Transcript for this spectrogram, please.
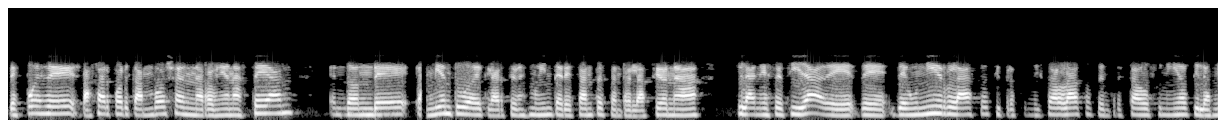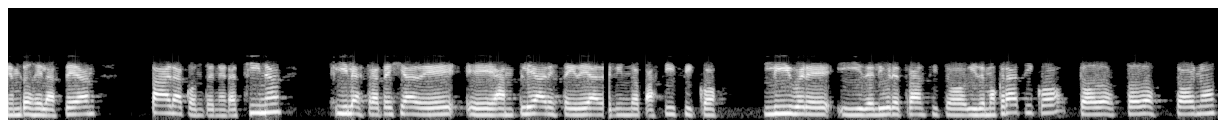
después de pasar por Camboya en una reunión ASEAN, en donde también tuvo declaraciones muy interesantes en relación a la necesidad de, de, unir lazos y profundizar lazos entre Estados Unidos y los miembros de la ASEAN para contener a China y la estrategia de eh, ampliar esta idea del Indo-Pacífico libre y de libre tránsito y democrático, todos, todos tonos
